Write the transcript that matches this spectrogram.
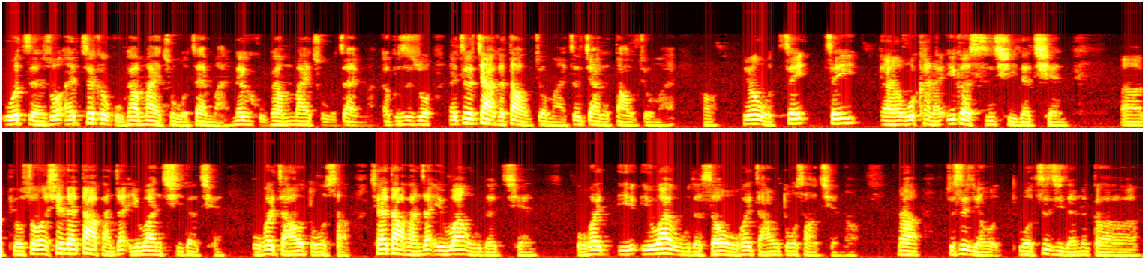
我只能说，哎，这个股票卖出我再买，那个股票卖出我再买，而不是说，哎，这个价格到我就买，这个价格到我就买，哦，因为我这这一，呃，我可能一个时期的钱，呃，比如说现在大盘在一万七的钱，我会砸入多少？现在大盘在一万五的钱，我会一一万五的时候我会砸入多少钱哦？那就是有我自己的那个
